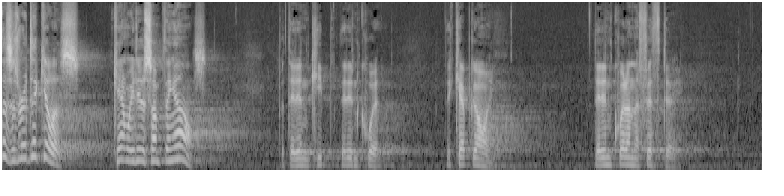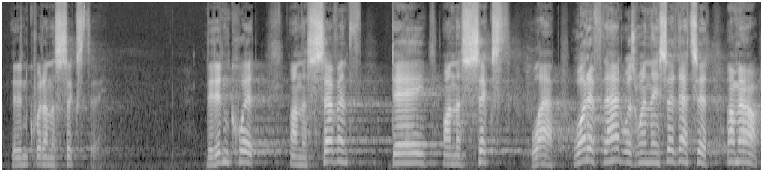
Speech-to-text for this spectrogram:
This is ridiculous. Can't we do something else? But they didn't keep, they didn't quit. They kept going. They didn't quit on the fifth day. They didn't quit on the sixth day. They didn't quit on the seventh day, on the sixth lap. What if that was when they said, That's it, I'm out?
